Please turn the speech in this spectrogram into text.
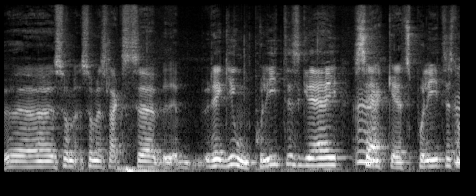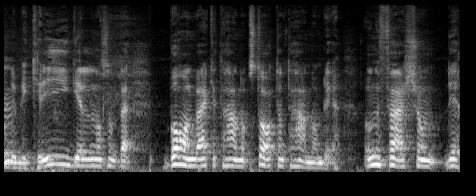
eh, som, som en slags eh, regionpolitisk grej, säkerhetspolitiskt om det blir krig eller något sånt där. Banverket tar hand om, staten tar hand om det. Ungefär som det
